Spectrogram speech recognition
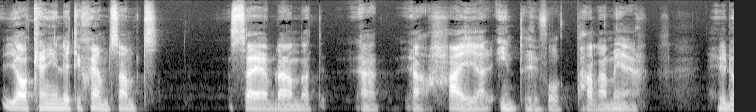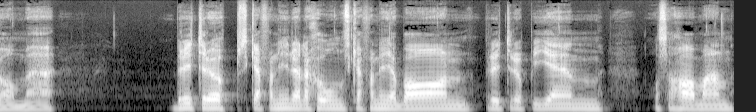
Jag kan ju lite skämtsamt säga ibland att jag, jag hajar inte hur folk pallar med. Hur de eh, bryter upp, skaffar ny relation, skaffar nya barn, bryter upp igen. Och så har man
